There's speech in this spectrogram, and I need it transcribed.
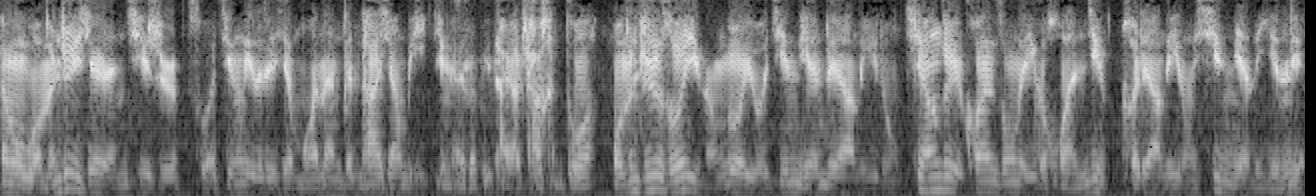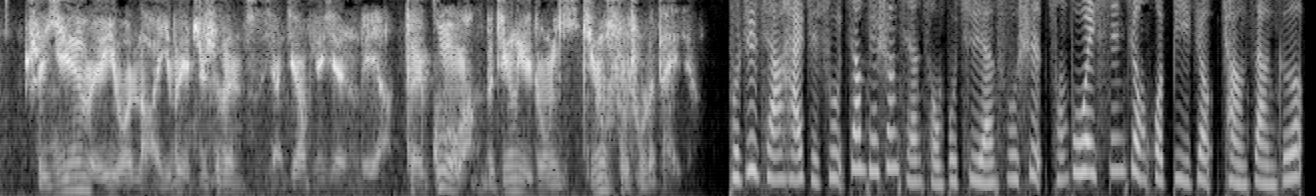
那么我们这些人其实所经历的这些磨难，跟他相比，应该说比他要差很多。我们之所以能够有今天这样的一种相对宽松的一个环境和这样的一种信念的引领，是因为有老一辈知识分子像江平先生这样，在过往的经历中已经付出了代价。蒲志强还指出，江平生前从不趋炎附势，从不为新政或弊政唱赞歌。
